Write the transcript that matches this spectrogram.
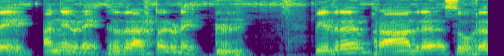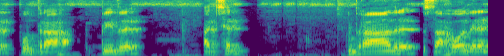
തേ അങ്ങയുടെ ധൃതരാഷ്ട്രരുടെ പിതൃ ഭ്രാതൃ സുഹൃത് പുത്രാഹ. പിതൃ അച്ഛൻ ഭ്രാതൃ സഹോദരൻ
